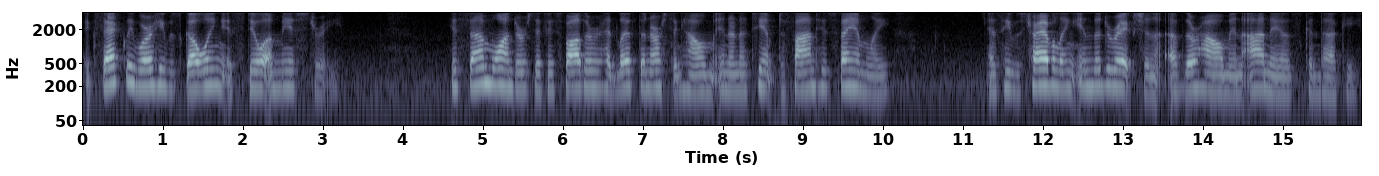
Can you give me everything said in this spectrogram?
Exactly where he was going is still a mystery. His son wonders if his father had left the nursing home in an attempt to find his family as he was traveling in the direction of their home in Inez, Kentucky.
